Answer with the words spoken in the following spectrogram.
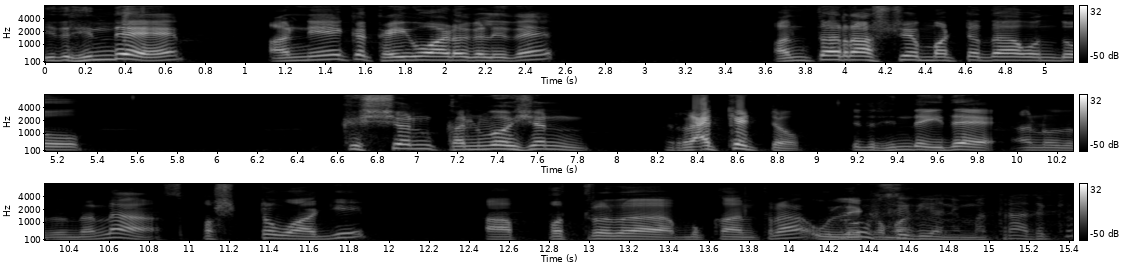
ಇದ್ರ ಹಿಂದೆ ಅನೇಕ ಕೈವಾಡಗಳಿದೆ. ಅಂತಾರಾಷ್ಟ್ರೀಯ ಮಟ್ಟದ ಒಂದು ಕ್ರಿಶ್ಚಿಯನ್ ಕನ್ವರ್ಷನ್ ರ್ಯಾಕೆಟ್ ಇದ್ರ ಹಿಂದೆ ಇದೆ ಅನ್ನೋದನ್ನ ಸ್ಪಷ್ಟವಾಗಿ ಆ ಪತ್ರದ ಮುಖಾಂತರ ಉಲ್ಲೇಖ ಇದೆಯಾ ನಿಮ್ಮ ಹತ್ರ ಅದಕ್ಕೆ?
